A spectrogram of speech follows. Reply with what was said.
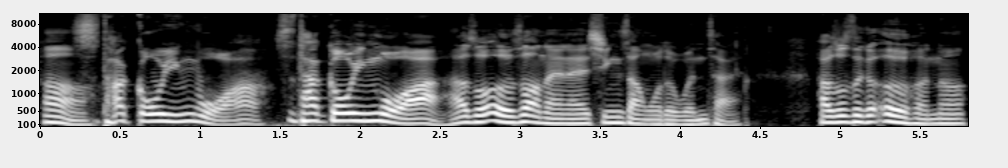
嗯，是他勾引我啊，是他勾引我啊。他说二少奶奶欣赏我的文采，他说这个恶痕呢，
